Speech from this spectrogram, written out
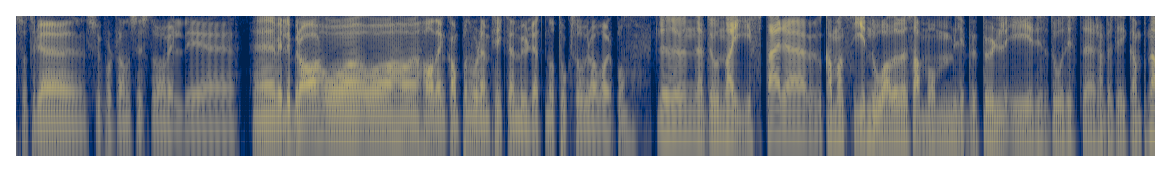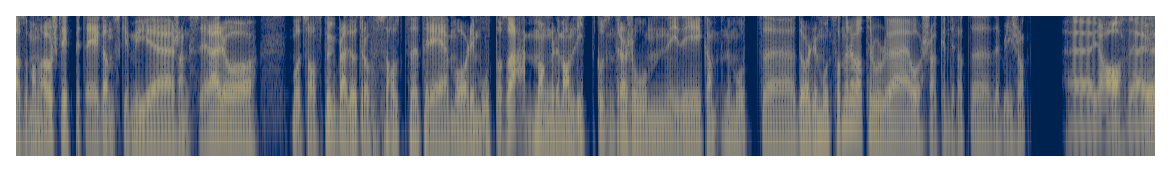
så tror jeg supporterne syntes det var veldig, eh, veldig bra å, å ha, den kampen hvor de fikk den muligheten og tok så bra vare på den. Du nevnte jo naivt der. Eh, kan man si noe av det samme om Liverpool i disse to siste Champions League-kampene? Altså, man har jo slippet til ganske mye sjanser her. og mot Salzburg ble det jo tross alt tre mål imot også. Mangler man litt konsentrasjon i de kampene mot uh, dårligere motstand, eller hva tror du er årsaken til at det, det blir sånn? Uh, ja, det er jo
